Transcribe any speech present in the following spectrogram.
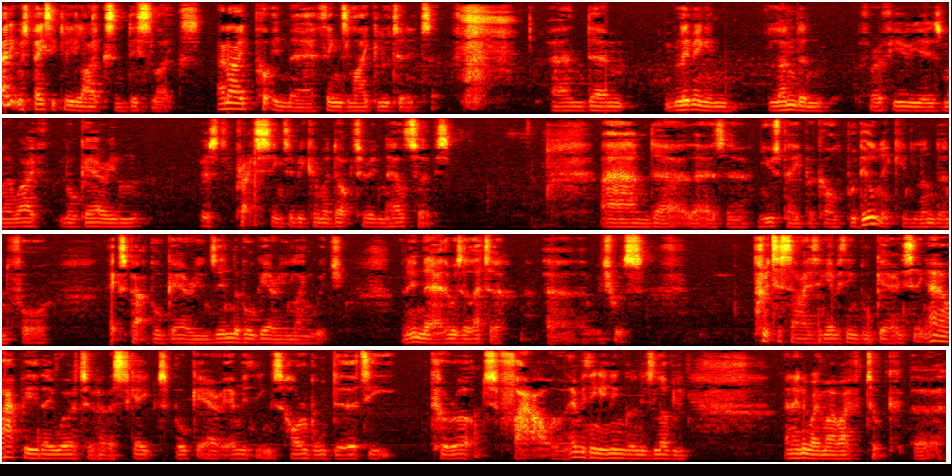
And it was basically likes and dislikes. And I put in there things like Lutenica. And um, living in London for a few years, my wife, Bulgarian, was practicing to become a doctor in the health service. And uh, there's a newspaper called Budilnik in London for expat Bulgarians in the Bulgarian language. And in there, there was a letter uh, which was criticising everything Bulgarian, saying how happy they were to have escaped Bulgaria. Everything's horrible, dirty, corrupt, foul, and everything in England is lovely. And anyway, my wife took uh,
